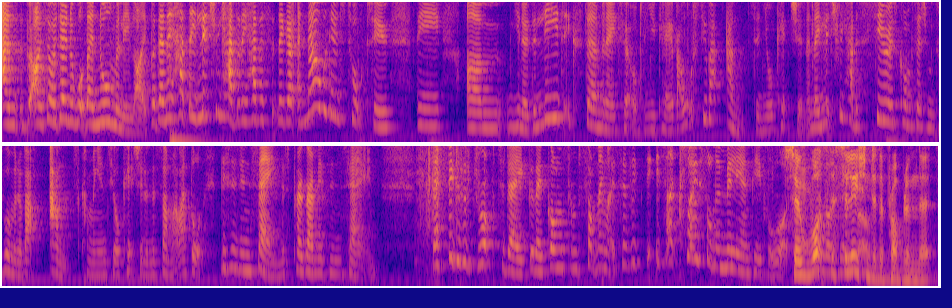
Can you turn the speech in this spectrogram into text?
and but I so I don't know what they're normally like. But then they had, they literally had, they had a, they go, and now we're going to talk to the. Um, you know, the lead exterminator of the UK about what to do about ants in your kitchen. And they literally had a serious conversation with a woman about ants coming into your kitchen in the summer. And I thought, this is insane. This program is insane. Their figures have dropped today. They've gone from something like so it's like close on a million people watch. So it. What's the solution people. to the problem that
